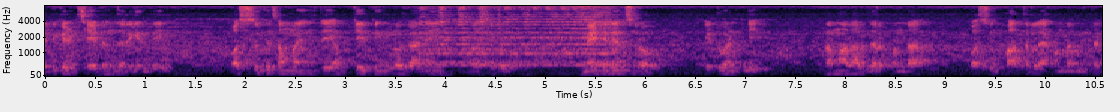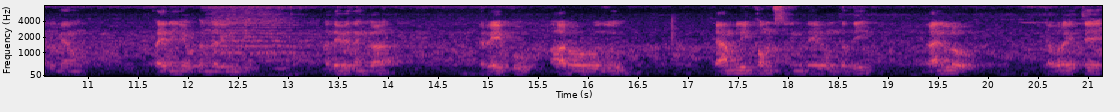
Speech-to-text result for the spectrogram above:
ఎడ్యుకేట్ చేయడం జరిగింది. బస్సుకు సంబంధించి అప్కీపింగ్లో కానీ బస్సులు మెయింటెనెన్స్లో ఎటువంటి ప్రమాదాలు జరగకుండా బస్సు పాత్ర లేకుండా ఉండేటట్టు మేము ట్రైనింగ్ ఇవ్వడం జరిగింది. అదేవిధంగా రేపు ఆరో రోజు ఫ్యామిలీ కౌన్సిలింగ్ డే ఉంటుంది. దానిలో ఎవరైతే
